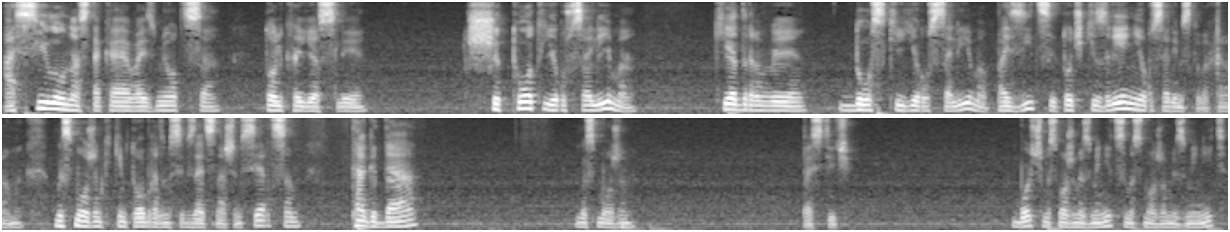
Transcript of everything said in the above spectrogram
а сила у нас такая возьмется только если шитот Иерусалима, кедровые доски Иерусалима, позиции, точки зрения Иерусалимского храма, мы сможем каким-то образом связать с нашим сердцем, тогда мы сможем постичь. Больше мы сможем измениться, мы сможем изменить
